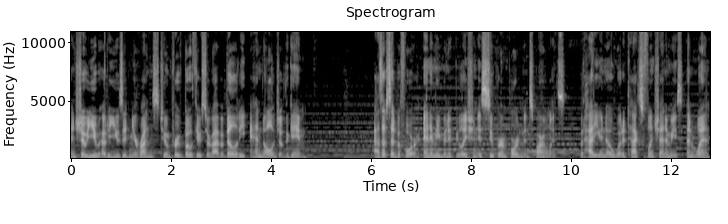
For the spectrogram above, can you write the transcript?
and show you how to use it in your runs to improve both your survivability and knowledge of the game. As I've said before, enemy manipulation is super important in Spiral Knights, but how do you know what attacks flinch enemies and when?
